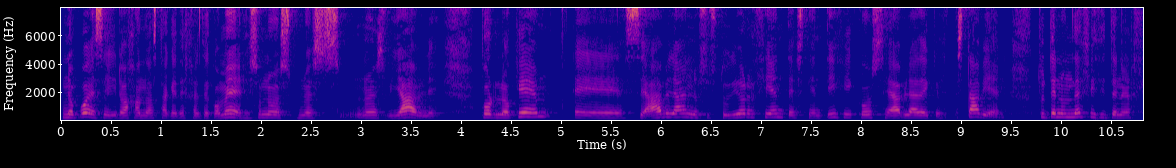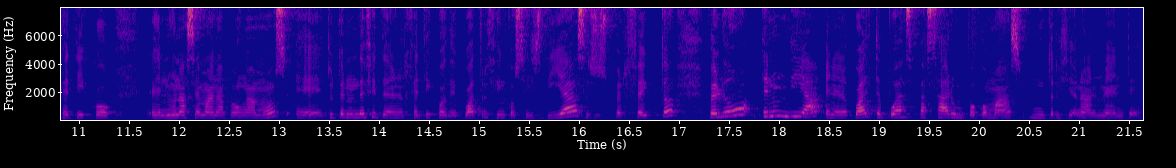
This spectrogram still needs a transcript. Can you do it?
no puedes seguir bajando hasta que dejes de comer, eso no es, no es, no es viable. Por lo que eh, se habla en los estudios recientes científicos, se habla de que está bien, tú tienes un déficit energético en una semana, pongamos, eh, tú tienes un déficit energético de 4, 5, 6 días, eso es perfecto, pero luego ten un día en el cual te puedas pasar un poco más nutricionalmente,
